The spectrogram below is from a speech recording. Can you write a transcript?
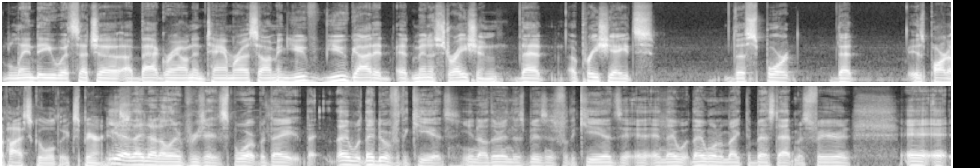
Lindy with such a, a, background in Tamara. So I mean, you've you've got administration that appreciates the sport that is part of high school experience. Yeah, they not only appreciate the sport, but they they they, they do it for the kids. You know, they're in this business for the kids, and, and they they want to make the best atmosphere, and, and,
